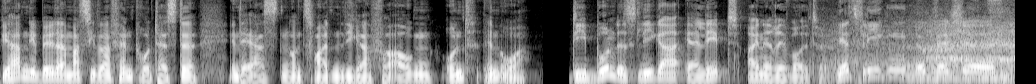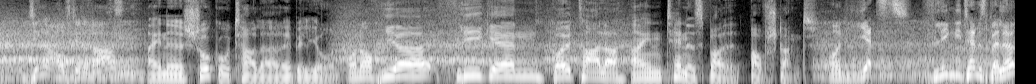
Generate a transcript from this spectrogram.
Wir haben die Bilder massiver Fanproteste in der ersten und zweiten Liga vor Augen und im Ohr. Die Bundesliga erlebt eine Revolte. Jetzt fliegen irgendwelche Dinge auf den Rasen. Eine Schokotaler-Rebellion. Und auch hier fliegen Goldtaler. Ein Tennisballaufstand. Und jetzt fliegen die Tennisbälle.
